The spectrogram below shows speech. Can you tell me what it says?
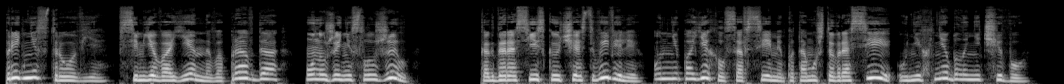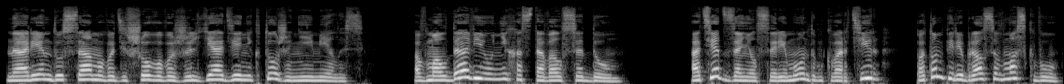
в Приднестровье, в семье военного, правда, он уже не служил. Когда российскую часть вывели, он не поехал со всеми, потому что в России у них не было ничего. На аренду самого дешевого жилья денег тоже не имелось, а в Молдавии у них оставался дом. Отец занялся ремонтом квартир, потом перебрался в Москву,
